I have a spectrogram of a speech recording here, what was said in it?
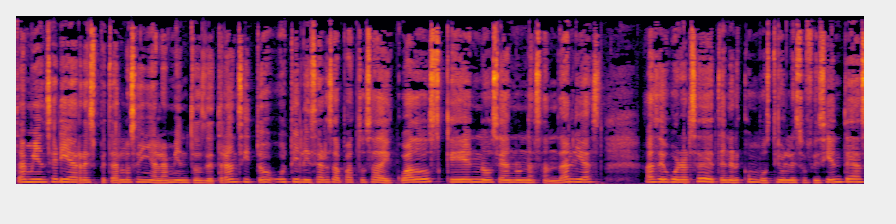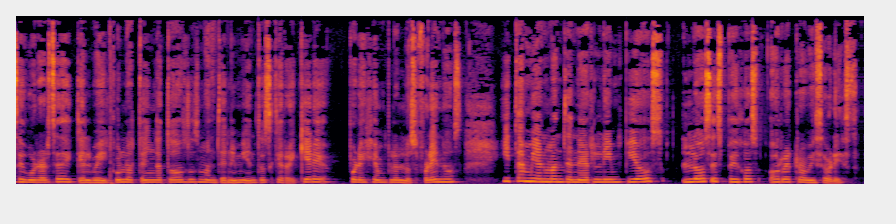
también sería respetar los señalamientos de tránsito, utilizar zapatos adecuados que no sean unas sandalias, asegurarse de tener combustible suficiente, asegurarse de que el vehículo tenga todos los mantenimientos que requiere, por ejemplo los frenos, y también mantener limpios los espejos o retrovisores.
